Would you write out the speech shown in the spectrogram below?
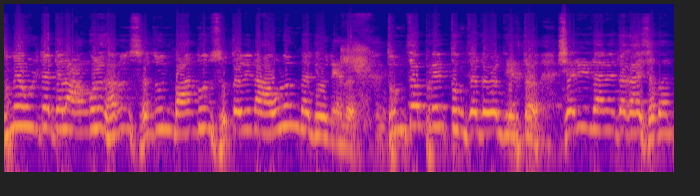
तुम्ही उलट त्याला आंघोळ घालून सजून बांधून सुतलीनं आवडून नदीवर नेलं. तुमचं प्रेत तुमच्या जवळ दिलतं शरीर जाण्याचा काय संबंध?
